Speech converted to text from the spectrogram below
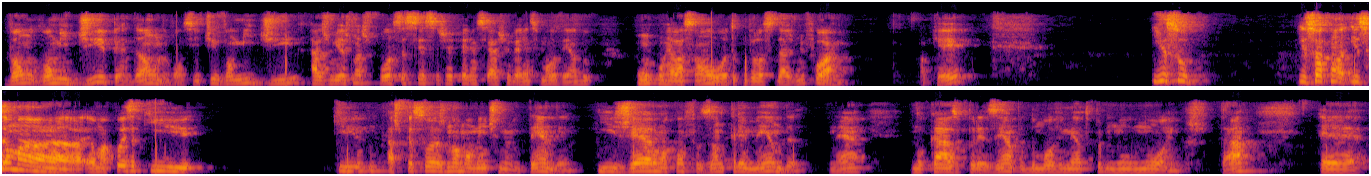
vão, vão medir, perdão, não vão sentir, vão medir as mesmas forças se esses referenciais estiverem se movendo um com relação ao outro com velocidade uniforme. Ok? Isso, isso, isso é, uma, é uma coisa que que as pessoas normalmente não entendem e gera uma confusão tremenda, né? No caso, por exemplo, do movimento no, no ônibus, tá? É,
